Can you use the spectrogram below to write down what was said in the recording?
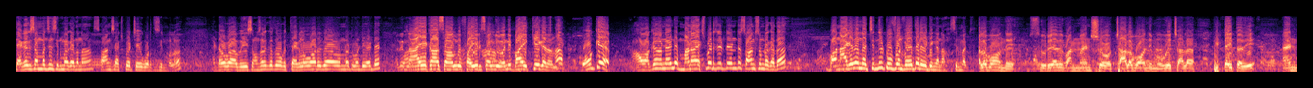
తెగకి సంబంధించిన సినిమా కదనా సాంగ్స్ ఎక్స్పెక్ట్ చేయకూడదు సినిమాలో. అంటే ఒక వెయ్యి సంవత్సరాల క్రితం ఒక తెగలవారుగా ఉన్నటువంటి అంటే నాయక సాంగ్ ఫైర్ సాంగ్ ఇవన్నీ బాగా ఎక్కే కదా ఓకే. ఆ ఒక అంటే మనం ఎక్స్పెక్ట్ చేసేటంటే సాంగ్స్ ఉండవు కదా. నాకేదో నచ్చింది టూ పాయింట్ ఫైవ్ అయితే రేటింగ్ అన్న సినిమాకి. చాలా బాగుంది. సూర్యది వన్ మ్యాన్ షో చాలా బాగుంది. మూవీ చాలా హిట్ అవుతుంది అండ్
